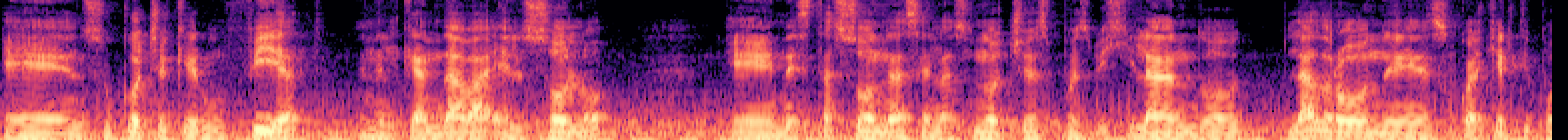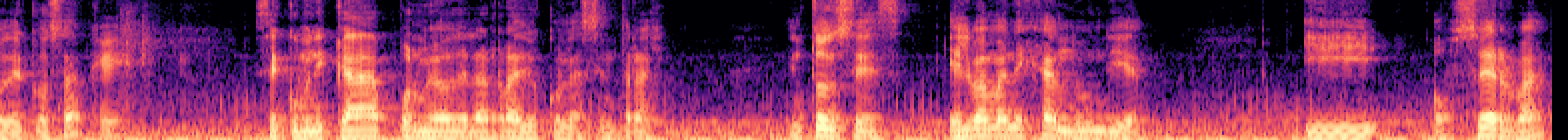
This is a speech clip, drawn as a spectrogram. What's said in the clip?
en su coche que era un Fiat, en el que andaba él solo, en estas zonas, en las noches, pues vigilando ladrones, cualquier tipo de cosa, Ok. se comunicaba por medio de la radio con la central. Entonces, él va manejando un día y observa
